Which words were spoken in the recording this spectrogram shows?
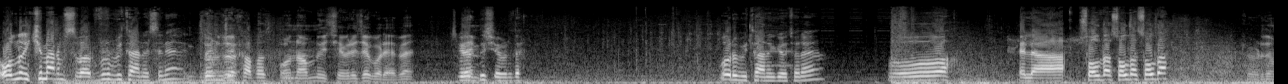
Onun iki mermisi var. Vur bir tanesine. Dönecek Dur, kafası. O namluyu çevirecek oraya ben. Çevirdi çevirdi. Vur bir tane götüne. Oh. Helal. Solda solda solda. Gördüm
